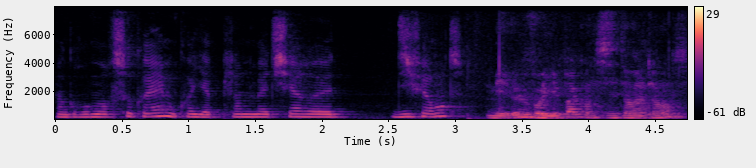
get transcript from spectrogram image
un gros morceau quand même. Quoi. Il y a plein de matières euh, différentes. Mais eux le voyaient pas quand ils étaient en alternance?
